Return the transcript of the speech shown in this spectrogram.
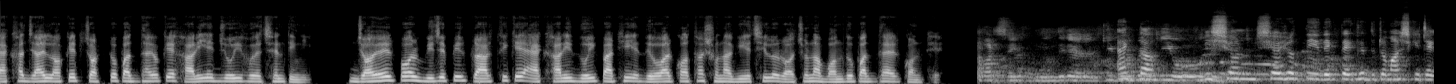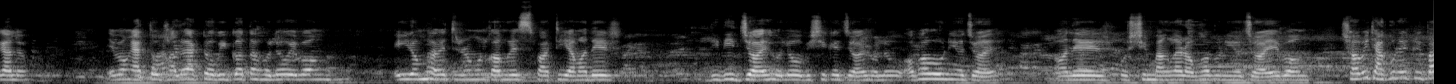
দেখা যায় লকেট চট্টোপাধ্যায়কে হারিয়ে জয়ী হয়েছেন তিনি। জয়ের পর বিজেপির প্রার্থীকে এক হাড়ি দই পাঠিয়ে দেওয়ার কথা শোনা গিয়েছিল রচনা বন্দ্যোপাধ্যায়ের কণ্ঠে। আবার সেই মন্দিরে এলেন কি বলবেন একদম। ভীষণ সে সত্যি দেখতে দেখতে দুটো মাস কেটে গেল। এবং এত ভালো একটা অভিজ্ঞতা হলো এবং এইরমভাবে তৃণমূল কংগ্রেস পার্টি আমাদের দিদির জয় হলো অভিষেকের জয় হলো অভাবনীয় জয় আমাদের পশ্চিমবাংলার অভাবনীয় জয় এবং সবই ঠাকুরের কৃপা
